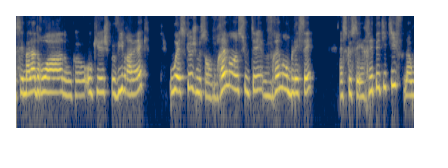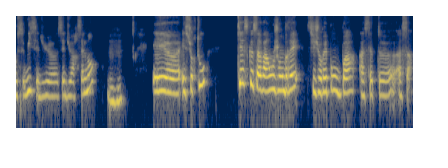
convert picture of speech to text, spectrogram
c'est maladroit, donc ok, je peux vivre avec ou est-ce que je me sens vraiment insultée, vraiment blessée? Est-ce que c'est répétitif Là où oui, c'est du, euh, du harcèlement? Mhm. Euh, et, surtout, qu'est-ce que ça va engendrer si je réponds ou pas à, cette, euh, à ça?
